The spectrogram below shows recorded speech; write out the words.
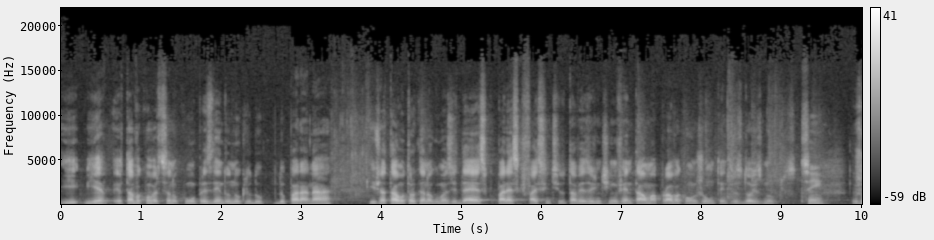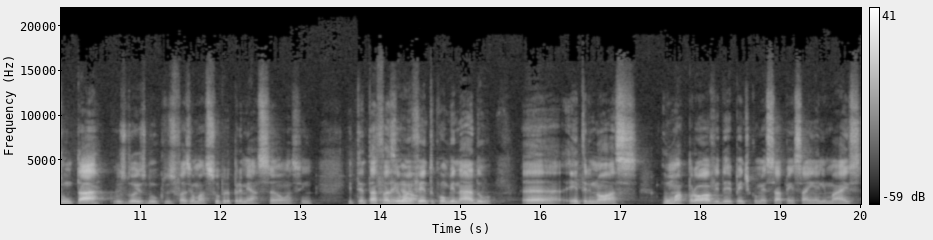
e, e é, eu estava conversando com o presidente do núcleo do, do Paraná e já estavam trocando algumas ideias que parece que faz sentido talvez a gente inventar uma prova conjunta entre os dois núcleos. Sim. Juntar os dois núcleos e fazer uma super premiação assim e tentar é fazer legal. um evento combinado é, entre nós, uma prova e de repente começar a pensar em animais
